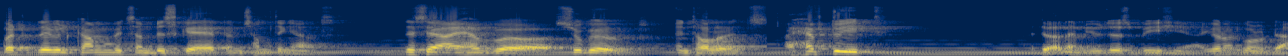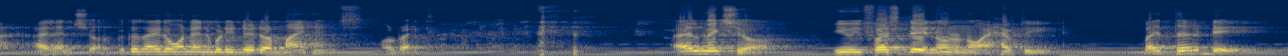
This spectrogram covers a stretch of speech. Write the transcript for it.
but they will come with some biscuit and something else. They say, I have uh, sugar intolerance, I have to eat I tell them, you just be here, you're not going to die, I'll ensure, because I don't want anybody dead on my hands, all right? I'll make sure. You first day, no, no, no, I have to eat. By third day,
